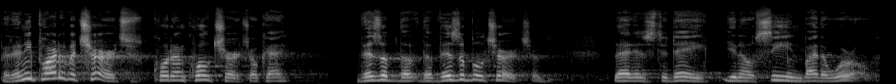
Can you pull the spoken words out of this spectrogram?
But any part of a church, quote unquote church, okay, Visible, the, the visible church that is today, you know, seen by the world.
